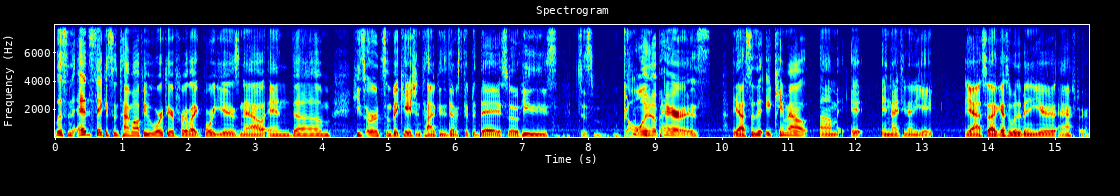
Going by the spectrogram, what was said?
listen. Ed's taking some time off. He's worked here for like four years now, and um, he's earned some vacation time because he's never skipped a day. So he's just going to Paris. Yeah. So th- it came out um it in 1998. Yeah. So I guess it would have been a year after.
